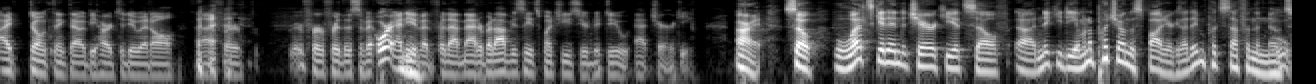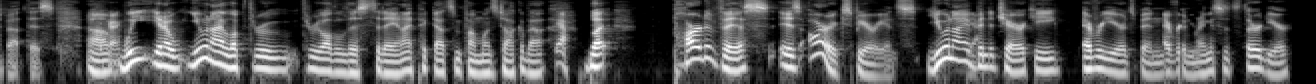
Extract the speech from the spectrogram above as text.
I don't think that would be hard to do at all uh, for for for this event or any event for that matter. But obviously, it's much easier to do at Cherokee. All right. So let's get into Cherokee itself. Uh, Nicky Dee, I'm going to put you on the spot here because I didn't put stuff in the notes Ooh. about this. Um, Okay. We, you know, you and I looked through through all the lists today, and I picked out some fun ones to talk about. Yeah. But part of this is our experience. You and I have Yeah. been to Cherokee every year. It's been Every- been running. This is its third year.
